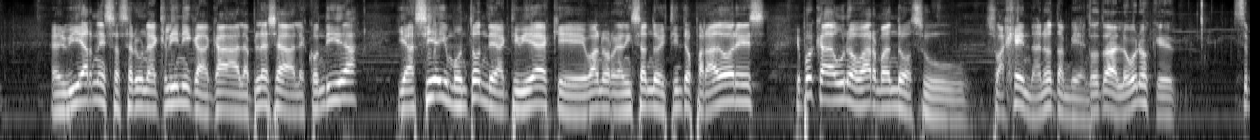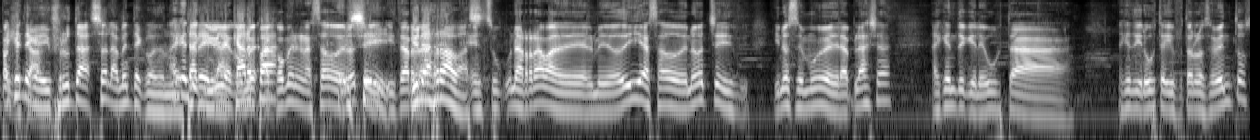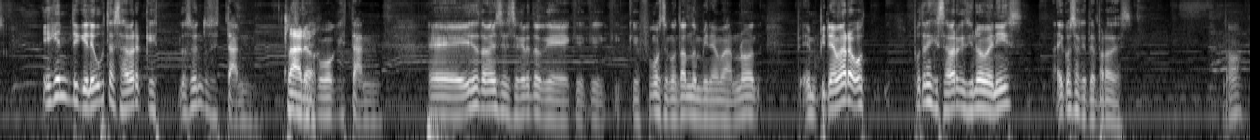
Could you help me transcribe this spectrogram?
el viernes a hacer una clínica acá a la playa a la escondida. Y así hay un montón de actividades que van organizando distintos paradores. Después cada uno va armando su, su agenda, ¿no? También. Total, lo bueno es que sepa Hay gente está. que disfruta solamente con Hay estar gente que en viene la a comer, carpa. a comer en asado de noche Sí, y estar y unas rabas. en su una raba del mediodía, asado de noche y, y no se mueve de la playa. Hay gente que le gusta hay gente que le gusta disfrutar los eventos y hay gente que le gusta saber que los eventos están. Claro. Como que están. Eh, y eso también es el secreto que, que- que- que fuimos encontrando en Pinamar, ¿no? En Pinamar vos, vos tenés que saber que si no venís, hay cosas que te perdés. ¿No?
